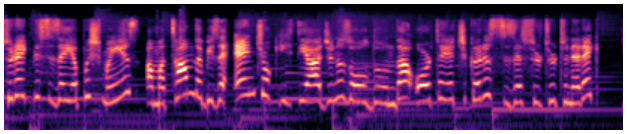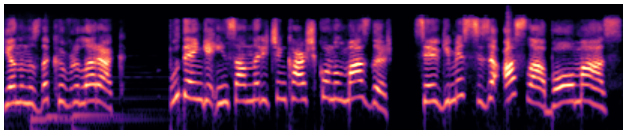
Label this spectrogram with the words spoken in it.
Sürekli size yapışmayız ama tam da bize en çok ihtiyacınız olduğunda ortaya çıkarız size sürtürtünerek, yanınızda kıvrılarak. Bu denge insanlar için karşı konulmazdır. Sevgimiz sizi asla boğmaz.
